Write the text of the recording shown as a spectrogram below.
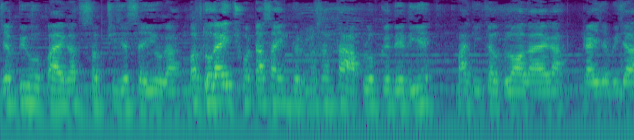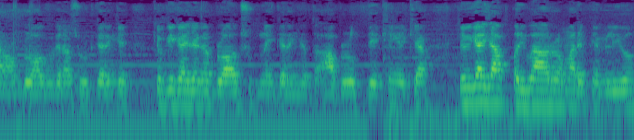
जब भी हो पाएगा तो सब चीज़ें सही होगा। बस तो गाई छोटा सा इन्फॉर्मेशन था, आप लोग के दे दिए। बाकी कल ब्लॉग आएगा। गाइज़ अभी जा रहा हूँ ब्लॉग वगैरह शूट करेंगे। क्योंकि गाइज़ अगर ब्लॉग शूट नहीं करेंगे तो आप लोग देखेंगे क्या? क्योंकि गाइज़ आप परिवार और हमारे फैमिली हो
